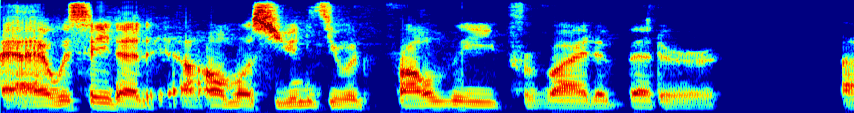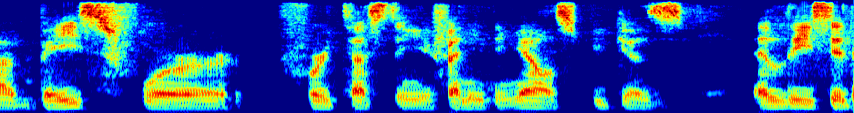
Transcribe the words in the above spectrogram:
I would say that almost Unity would probably provide a better uh, base for for testing, if anything else, because at least it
